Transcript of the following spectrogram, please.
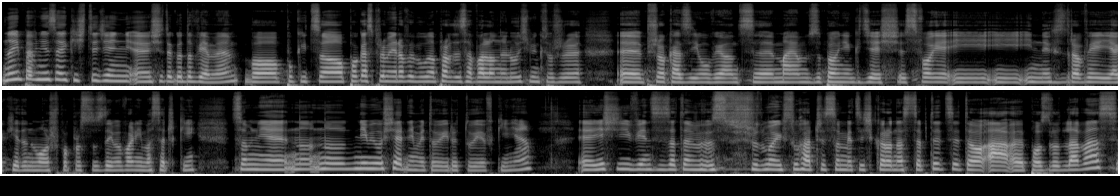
No i pewnie za jakiś tydzień e, się tego dowiemy, bo póki co pokaz premierowy był naprawdę zawalony ludźmi, którzy e, przy okazji mówiąc e, mają zupełnie gdzieś swoje i, i innych zdrowie i jak jeden mąż po prostu zdejmowali maseczki, co mnie, no, no niemiłosiernie mnie to irytuje w kinie. Jeśli więc zatem wśród moich słuchaczy są jacyś koronasceptycy, to A, pozdro dla was,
